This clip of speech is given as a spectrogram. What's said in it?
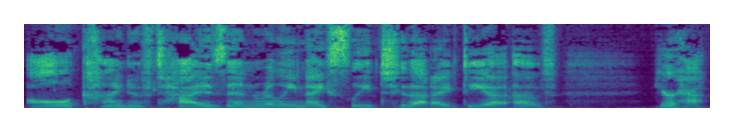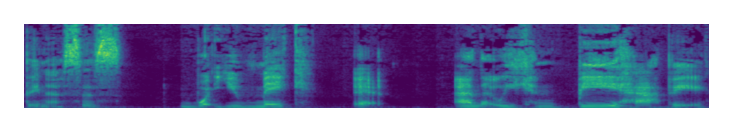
all kind of ties in really nicely to that idea of your happiness is what you make it and that we can be happy.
